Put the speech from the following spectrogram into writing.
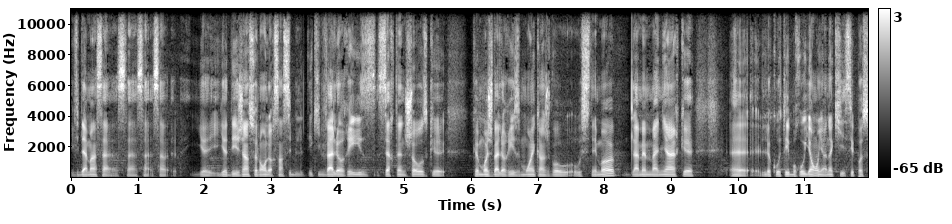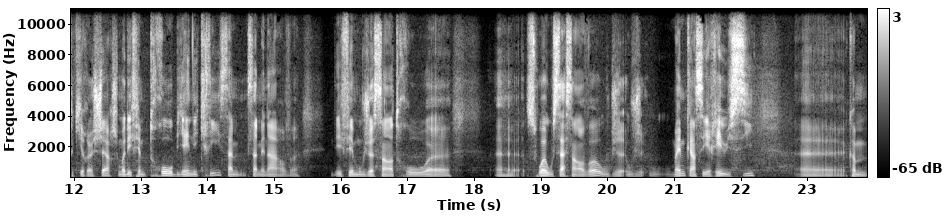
évidemment, ça, ça, ça, y, a, des gens, selon leur sensibilité, qui valorisent certaines choses que, que moi, je valorise moins quand je vais au cinéma. De la même manière que euh, le côté brouillon, il y en a qui c'est pas ça qu'ils recherchent. Moi, des films trop bien écrits, ça, m'énerve. Des films où je sens trop, euh, euh, soit où ça s'en va, ou, même quand c'est réussi, comme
